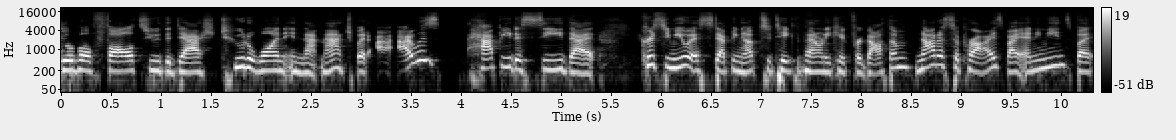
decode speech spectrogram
Louisville fall to the Dash two to one in that match. But I, I was happy to see that Kristie Mewis stepping up to take the penalty kick for Gotham. Not a surprise by any means, but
